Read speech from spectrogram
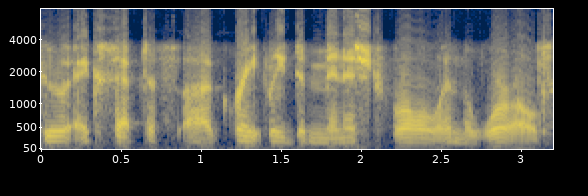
to accept a, a greatly diminished role in the world.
